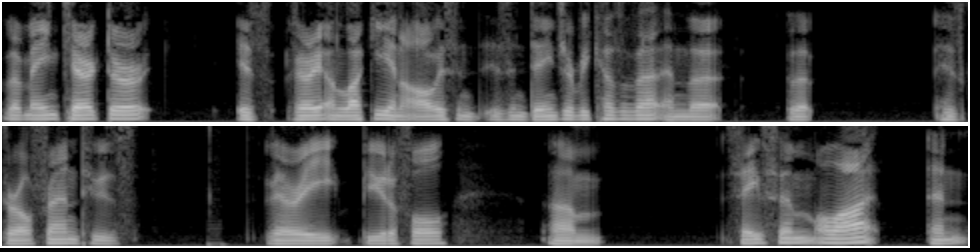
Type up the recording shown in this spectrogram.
the main character is very unlucky and always in, is in danger because of that and the the his girlfriend who's very beautiful um saves him a lot and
